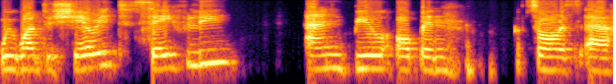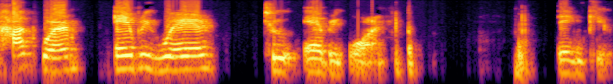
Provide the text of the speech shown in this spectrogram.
We want to share it safely and build open source uh, hardware everywhere to everyone. Thank you.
